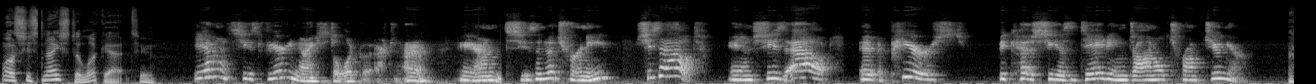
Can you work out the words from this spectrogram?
Well, she's nice to look at too. Yeah, she's very nice to look at. Uh, and she's an attorney. She's out. And she's out, it appears, because she is dating Donald Trump Jr.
